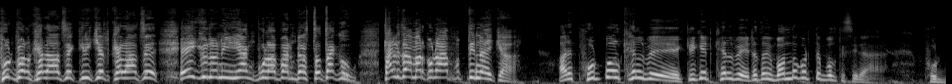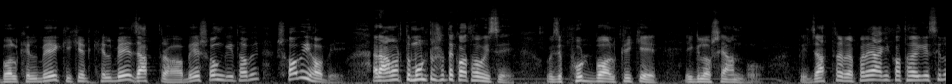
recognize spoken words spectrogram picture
ফুটবল খেলা আছে ক্রিকেট খেলা আছে এইগুলো নিয়ে ইয়াং পোলাপান ব্যস্ত থাকুক। তাহলে তো আমার কোনো আপত্তি নাই কা। আরে ফুটবল খেলবে ক্রিকেট খেলবে এটা তো আমি বন্ধ করতে বলতেছি না। ফুটবল খেলবে ক্রিকেট খেলবে যাত্রা হবে সংগীত হবে সবই হবে। আর আমার তো মন্টুর সাথে কথা হয়েছে ওই যে ফুটবল ক্রিকেট এগুলো সে আনব। তো এই যাত্রার ব্যাপারে আগে কথা হয়ে গেছিল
